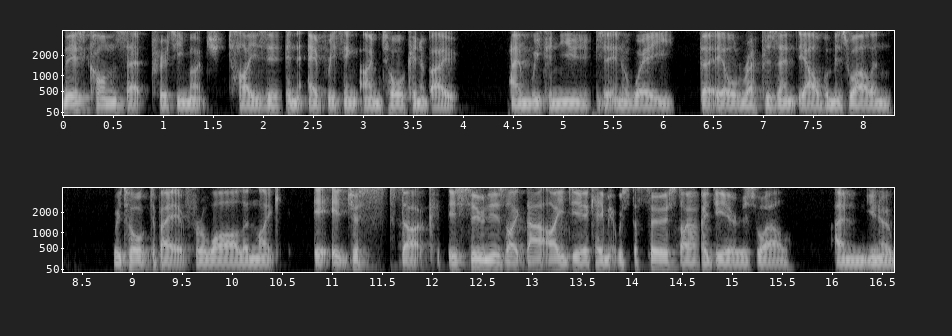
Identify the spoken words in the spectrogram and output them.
this concept pretty much ties in everything I'm talking about, and we can use it in a way that it'll represent the album as well. And we talked about it for a while, and like it, it just stuck. As soon as like that idea came, it was the first idea as well. And you know,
